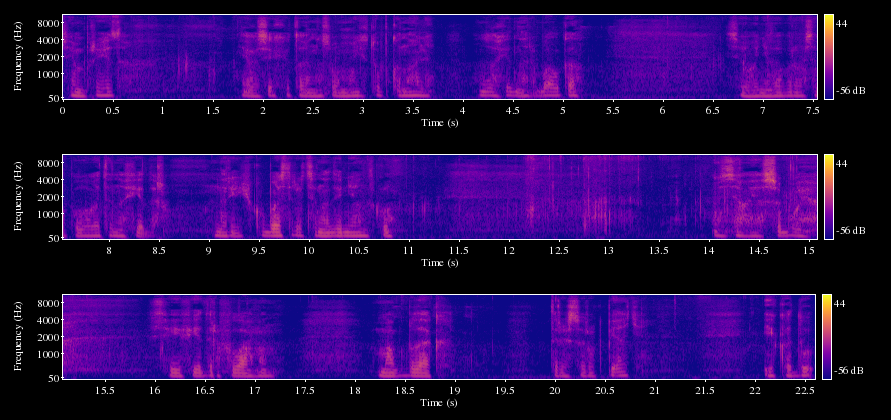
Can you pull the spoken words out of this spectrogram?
Всім привіт! Я всіх вітаю на своєму YouTube каналі Західна рибалка. Сьогодні вибрався половити на фідер на річку Бестриця на Дернянську. Взяв я з собою свій фідер флагман Mac Black 345 і, каду,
